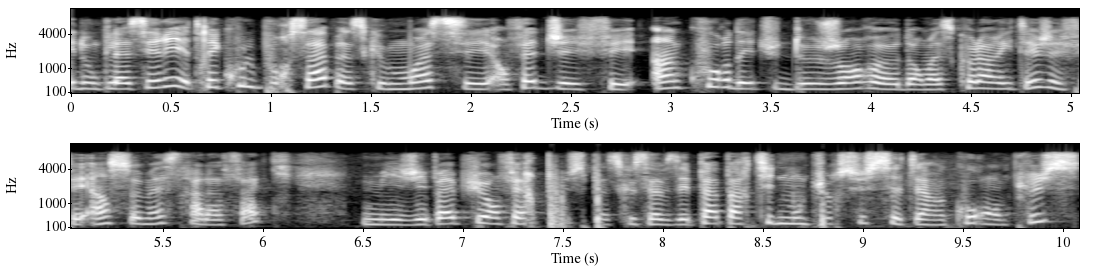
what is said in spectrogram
Et donc la série est très cool pour ça parce que moi c'est en fait j'ai fait un cours d'études de genre euh, dans ma scolarité, j'ai fait un semestre à la fac, mais j'ai pas pu en faire plus parce que ça faisait pas partie de mon cursus, c'était un cours en plus.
